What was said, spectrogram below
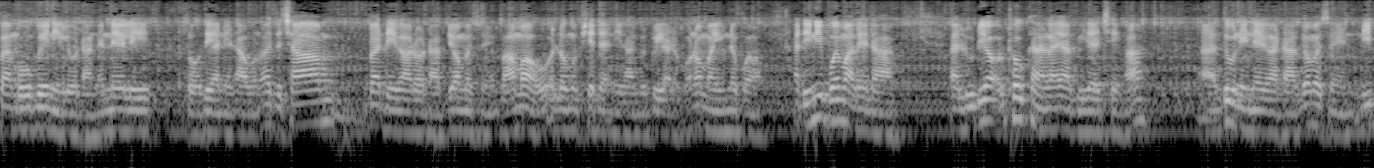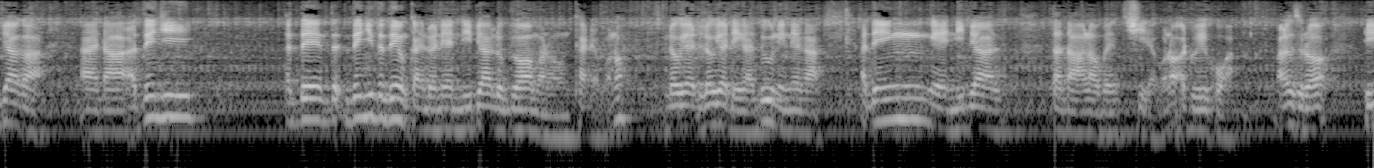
ပန်ပိုးပေးနေလို့ဒါနည်းနည်းလေးတော်သေးအနေထားပေါ့နော်တခြားဘက်တွေကတော့ဒါပြောမယ်ဆိုရင်ဘာမှဟိုအလုံးမဖြစ်တဲ့အနေထားမျိုးတွေ့ရတယ်ပေါ့နော်မန်ယူနဲ့ပွဲမှာအဒီနေ့ပွဲမှာလည်းဒါလူတယောက်အထုတ်ခံလိုက်ရပြီးတဲ့အချိန်မှာအဲသူ့အနေနဲ့ကဒါပြောမယ်ဆိုရင်နီးပြကအဲဒါအသင်းကြီးအသင်းအသင်းကြီးတစ်သင်းကိုကင်တွယ်နေနီးပြလို့ပြောရမှာတော့ခက်တယ်ပေါ့နော် လောက်ရလောက်ရတွေကသူ့အနေနဲ့ကအသင်းငယ်နီးပြတတလောက်ပဲရှိတယ်ပေါ့နော်အတွေးခေါ်อ่ะဘာလို့ဆိုတော့ဒီ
